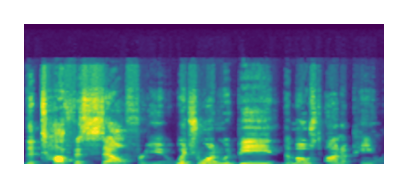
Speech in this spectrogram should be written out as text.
the toughest sell for you? Which one would be the most unappealing?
